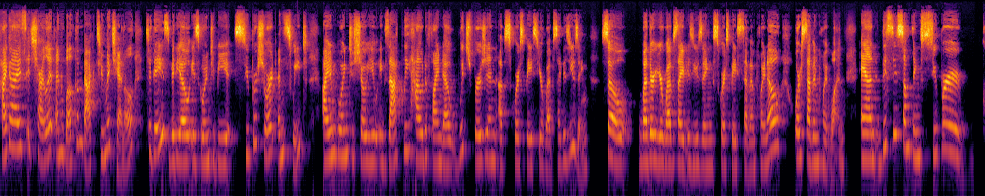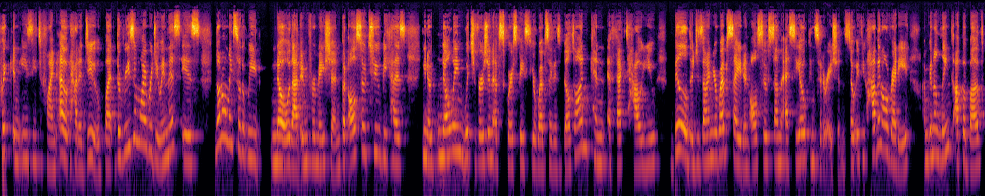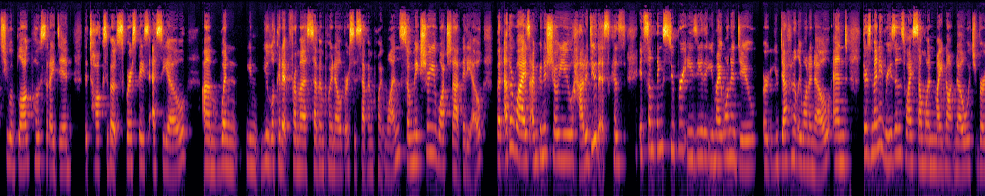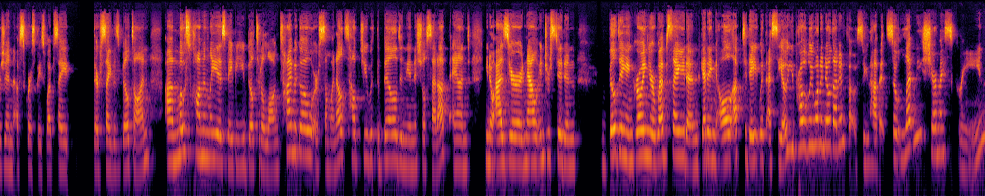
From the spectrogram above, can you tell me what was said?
Hi guys, it's Charlotte and welcome back to my channel. Today's video is going to be super short and sweet. I am going to show you exactly how to find out which version of Squarespace your website is using. So whether your website is using Squarespace 7.0 or 7.1. And this is something super quick and easy to find out how to do. But the reason why we're doing this is not only so that we know that information, but also too because, you know, knowing which version of Squarespace your website is built on can affect how you build and design your website and also some SEO considerations. So if you haven't already, I'm going to link up above to a blog post that I did that talks about Squarespace SEO um, when you, you look at it from a 7.0 versus 7.1. So make sure you watch that video. But otherwise, I'm going to show you how to do this because it's something super easy that you might want to do or you definitely want to know. And there's many reasons why someone might not know which version of Squarespace website their site is built on. Um, most commonly is maybe you built it a long time ago or someone else helped you with the build and the initial setup. And, you know, as you're now interested in building and growing your website and getting all up to date with SEO, you probably want to know that info so you have it. So let me share my screen.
